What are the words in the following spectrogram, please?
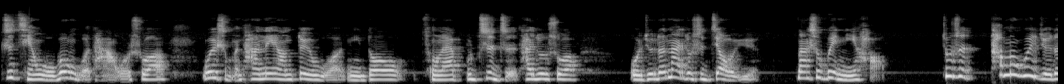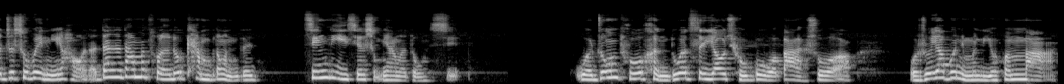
之前我问过他，我说为什么他那样对我，你都从来不制止？他就说，我觉得那就是教育，那是为你好，就是他们会觉得这是为你好的，但是他们从来都看不到你在经历一些什么样的东西。我中途很多次要求过我爸说，我说要不你们离婚吧。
